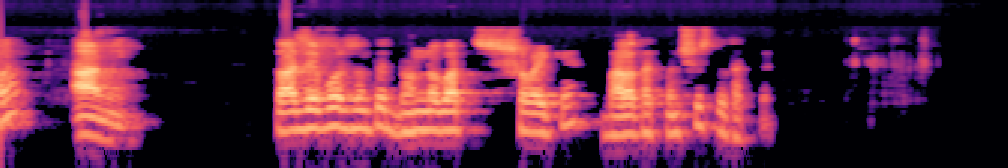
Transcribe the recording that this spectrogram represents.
আমি। তো আজ এ পর্যন্ত ধন্যবাদ সবাইকে। ভালো থাকবেন সুস্থ থাকবেন।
